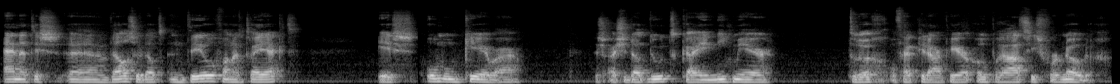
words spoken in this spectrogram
En het is uh, wel zo dat een deel van het traject is onomkeerbaar. Dus als je dat doet, kan je niet meer terug of heb je daar weer operaties voor nodig.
